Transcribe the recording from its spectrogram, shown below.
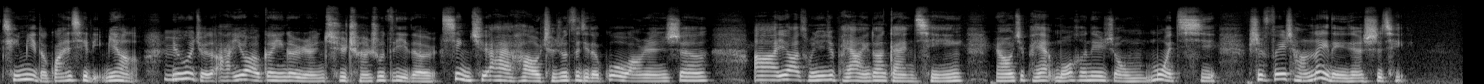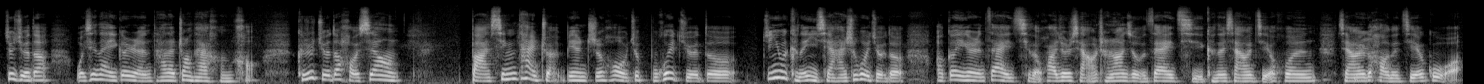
亲密的关系里面了，因为会觉得啊，又要跟一个人去陈述自己的兴趣爱好，陈述自己的过往人生，啊，又要重新去培养一段感情，然后去培养磨合那种默契，是非常累的一件事情。就觉得我现在一个人，他的状态很好，可是觉得好像把心态转变之后，就不会觉得。就因为可能以前还是会觉得，哦，跟一个人在一起的话，就是想要长长久久在一起，可能想要结婚，想要一个好的结果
